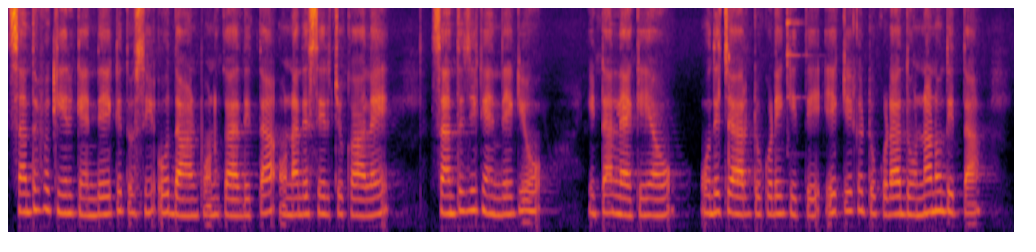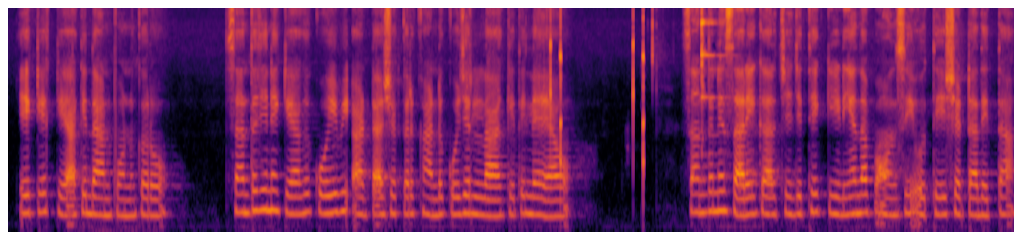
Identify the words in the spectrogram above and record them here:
ਸੰਤ ਫਕੀਰ ਕਹਿੰਦੇ ਕਿ ਤੁਸੀਂ ਉਹ ਦਾਨ ਪੁੰਨ ਕਰ ਦਿੱਤਾ, ਉਹਨਾਂ ਦੇ ਸਿਰ ਚੁਕਾ ਲਏ। ਸੰਤ ਜੀ ਕਹਿੰਦੇ ਕਿ ਉਹ ਇੱਟਾਂ ਲੈ ਕੇ ਆਓ। ਉਹਦੇ ਚਾਰ ਟੁਕੜੇ ਕੀਤੇ। ਇੱਕ ਇੱਕ ਟੁਕੜਾ ਦੋਨਾਂ ਨੂੰ ਦਿੱਤਾ। ਇੱਕ ਇੱਕ ਕਿਹਾ ਕਿ ਦਾਨ ਪੁੰਨ ਕਰੋ। ਸੰਤ ਜੀ ਨੇ ਕਿਹਾ ਕਿ ਕੋਈ ਵੀ ਆਟਾ, ਸ਼ੱਕਰ, ਖੰਡ ਕੁਝ ਲਾ ਕੇ ਤੇ ਲੈ ਆਓ। ਸੰਤ ਨੇ ਸਾਰੇ ਘਰ 'ਚ ਜਿੱਥੇ ਕੀੜੀਆਂ ਦਾ ਪੌਣ ਸੀ, ਉੱਥੇ ਛੱਟਾ ਦਿੱਤਾ।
